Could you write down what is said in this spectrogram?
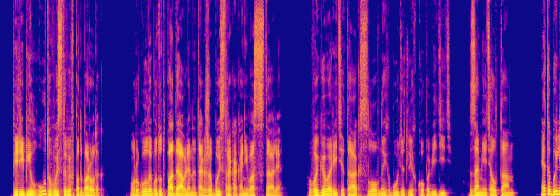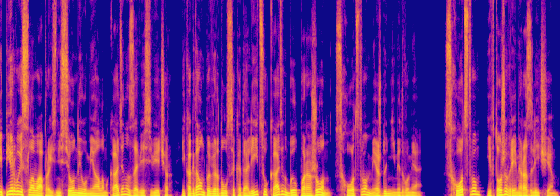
— перебил Ут, выставив подбородок. «Ургулы будут подавлены так же быстро, как они восстали». «Вы говорите так, словно их будет легко победить», — заметил Тан. Это были первые слова, произнесенные Умиалом Кадина за весь вечер, и когда он повернулся к Адалийцу, Кадин был поражен сходством между ними двумя. Сходством и в то же время различием.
